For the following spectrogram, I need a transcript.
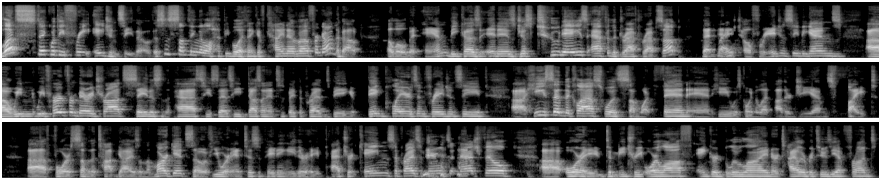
Let's stick with the free agency, though. This is something that a lot of people, I think, have kind of uh, forgotten about a little bit, and because it is just two days after the draft wraps up that right. NHL free agency begins. Uh, we we've heard from Barry Trotz say this in the past. He says he doesn't anticipate the Preds being big players in free agency. Uh, he said the class was somewhat thin, and he was going to let other GMs fight uh, for some of the top guys on the market. So if you were anticipating either a Patrick Kane surprise appearance at Nashville uh, or a Dmitry Orlov anchored blue line or Tyler Bertuzzi up front,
